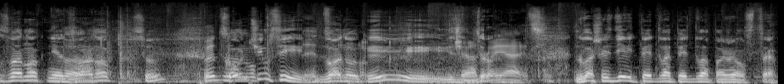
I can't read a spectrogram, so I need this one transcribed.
звонок, нет звонок. Все. Это звонок. Кончился Это звонок. И... Сейчас появится. 269-5252, пожалуйста.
